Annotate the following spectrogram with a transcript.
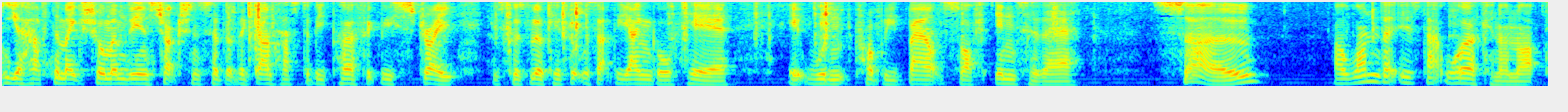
you have to make sure, remember the instructions said that the gun has to be perfectly straight, is because look, if it was at the angle here, it wouldn't probably bounce off into there. So, I wonder is that working or not?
